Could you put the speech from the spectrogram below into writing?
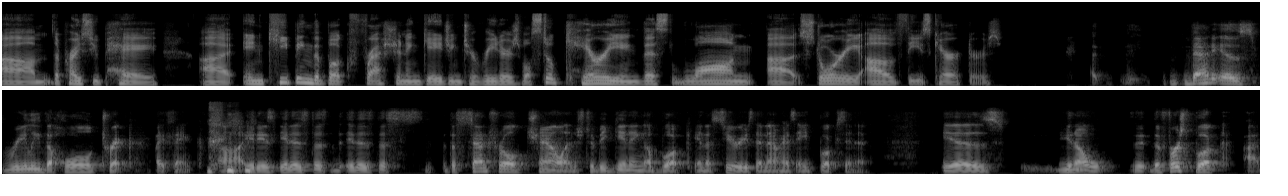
um the price you pay uh, in keeping the book fresh and engaging to readers while still carrying this long uh, story of these characters. That is really the whole trick. I think uh, it is. It is the. It is the the central challenge to beginning a book in a series that now has eight books in it. Is you know the, the first book. I,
